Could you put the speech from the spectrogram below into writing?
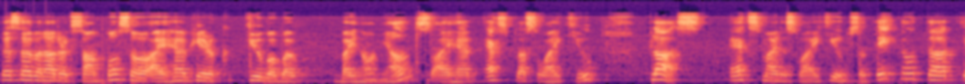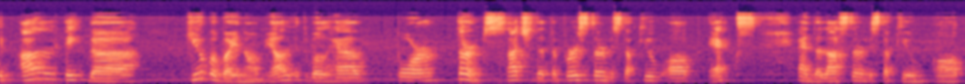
Let's have another example. So I have here a cube of a binomial. So I have x plus y cube plus x minus y cube. So take note that if I'll take the cube of binomial, it will have four terms such that the first term is the cube of x and the last term is the cube of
